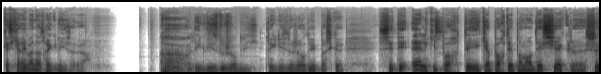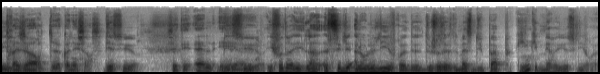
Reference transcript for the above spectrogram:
qu'est-ce qui arrive à notre Église alors? Ah, l'Église d'aujourd'hui. L'Église d'aujourd'hui, parce que c'était elle qui portait, qui a porté pendant des siècles ce trésor de connaissances. Bien sûr. C'était elle. Bien euh, sûr. Il faudrait. alors le livre de, Joseph de Metz du pape, hmm. qui, est merveilleux ce livre,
